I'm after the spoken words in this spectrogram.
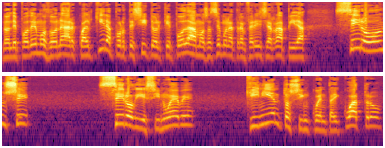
donde podemos donar cualquier aportecito, el que podamos, hacemos una transferencia rápida, 011 019 554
